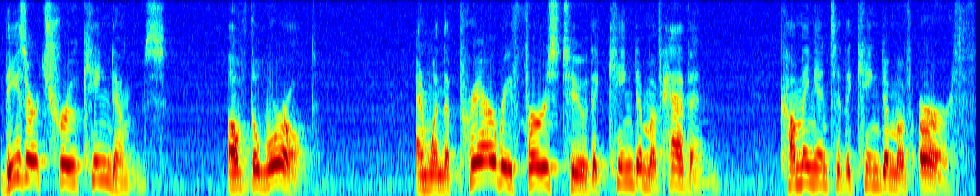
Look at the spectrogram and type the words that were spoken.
These are true kingdoms of the world. And when the prayer refers to the kingdom of heaven coming into the kingdom of earth,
